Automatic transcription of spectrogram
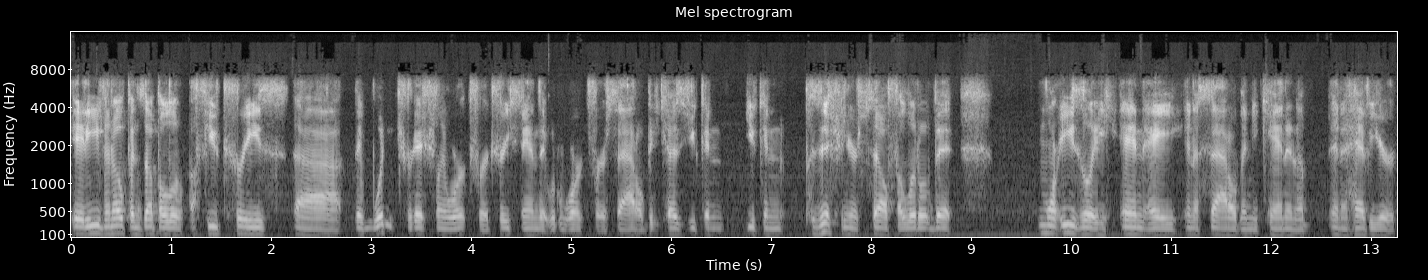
it even opens up a, little, a few trees uh, that wouldn't traditionally work for a tree stand that would work for a saddle because you can you can position yourself a little bit more easily in a in a saddle than you can in a in a heavier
